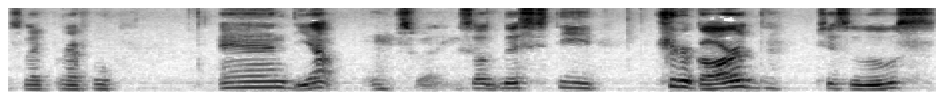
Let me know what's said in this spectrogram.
sniper rifle. And yeah, I'm sweating. So this is the trigger guard, which is loose.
